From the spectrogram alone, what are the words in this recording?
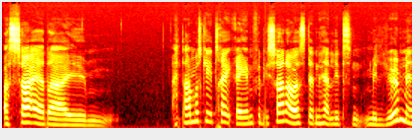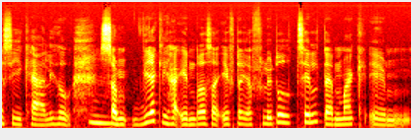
og så er der... Øhm, der er måske tre grene, fordi så er der også den her lidt sådan miljømæssige kærlighed, mm. som virkelig har ændret sig, efter jeg flyttede til Danmark, øhm,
